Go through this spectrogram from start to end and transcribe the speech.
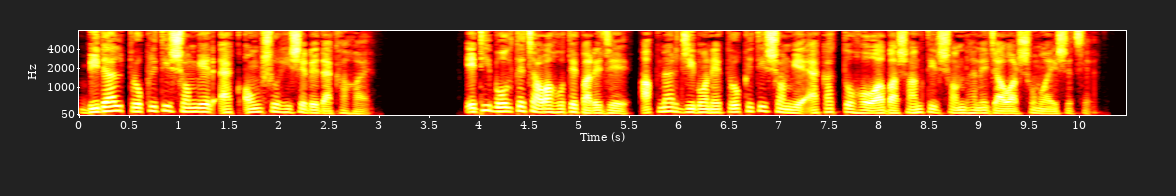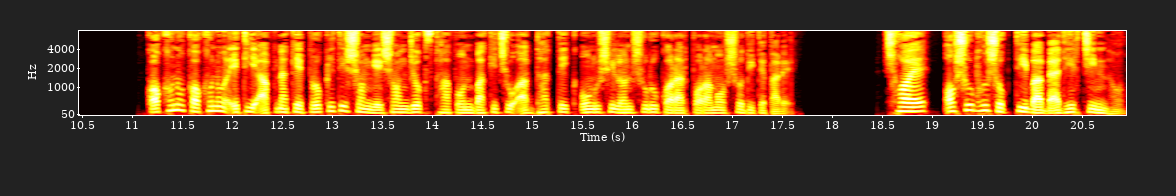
বিড়াল প্রকৃতির সঙ্গের এক অংশ হিসেবে দেখা হয়। এটি বলতে চাওয়া হতে পারে যে, আপনার জীবনে প্রকৃতির সঙ্গে একাত্ম হওয়া বা শান্তির সন্ধানে যাওয়ার সময় এসেছে। কখনো কখনো এটি আপনাকে প্রকৃতির সঙ্গে সংযোগ স্থাপন বা কিছু আধ্যাত্মিক অনুশীলন শুরু করার পরামর্শ দিতে পারে। ছয়, অশুভ শক্তি বা ব্যাধির চিহ্ন।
